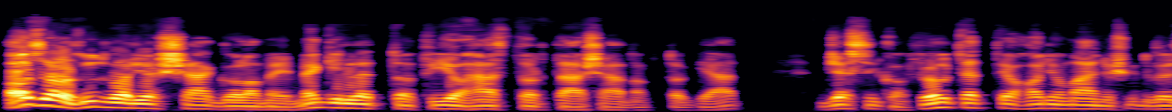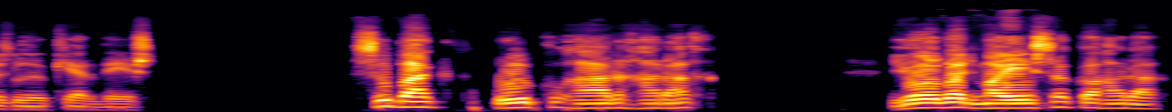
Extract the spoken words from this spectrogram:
Azzal az udvariassággal, amely megillette a fia háztartásának tagját, Jessica föltette a hagyományos üdvözlő kérdést. Subak ulkuhár harach, Jól vagy ma éjszaka, Hara?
